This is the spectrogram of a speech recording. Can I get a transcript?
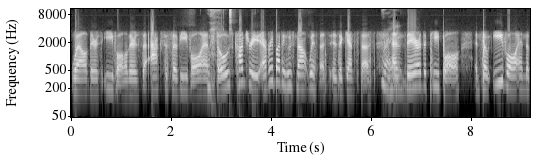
well, there's evil, there's the axis of evil, and right. those countries, everybody who's not with us is against us, right. and they're the people. And so evil and the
